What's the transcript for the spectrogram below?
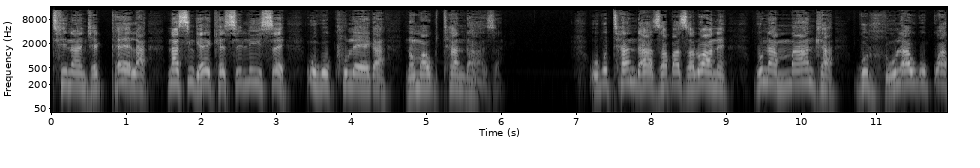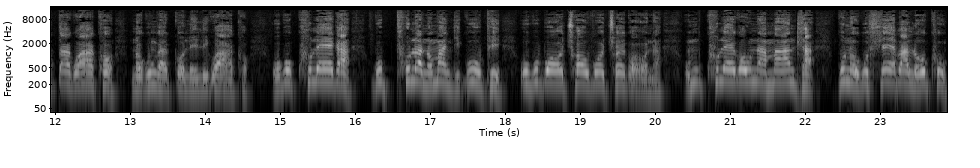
Thina nje kuphela nasingekhe silise ukukhuleka noma ukuthandaza. Ukuthandaza abazalwane kunamandla kudlula ukukwata kwakho nokungaqoleli kwakho. Ukukhuleka kuphula noma ngikuphi ukubotshwa ubotshwe kona. Umkhuleko unamandla kunokuhleba lokhu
